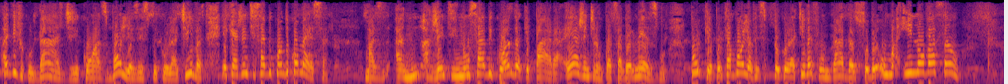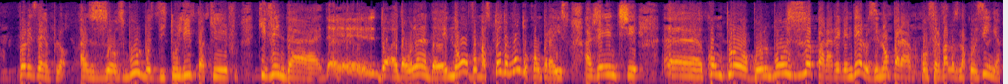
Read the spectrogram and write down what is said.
A dificuldade com as bolhas especulativas é que a gente sabe quando começa, mas a, a gente não sabe quando é que para. E a gente não pode saber mesmo. Por quê? Porque a bolha especulativa é fundada sobre uma inovação. Por exemplo, as, os bulbos de tulipa que, que vêm da, da, da, Holanda, é novo, mas todo mundo compra isso. A gente eh, comprou bulbos para revendê-los e não para conservá-los na cozinha.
